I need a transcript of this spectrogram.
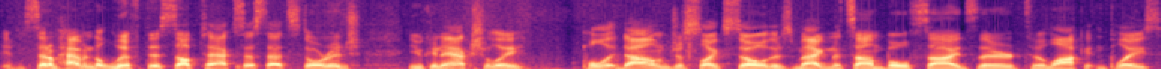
instead of having to lift this up to access that storage, you can actually pull it down just like so. There's magnets on both sides there to lock it in place,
